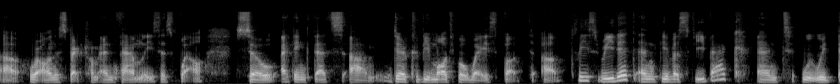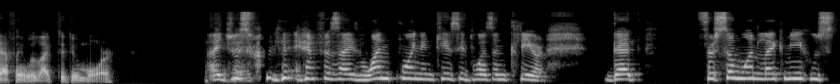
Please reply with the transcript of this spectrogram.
uh, who are on the spectrum and families as well. So I think that's um, there could be multiple ways, but uh, please read it and give us feedback, and we, we definitely would like to do more. I just want to emphasize one point in case it wasn't clear that for someone like me who's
